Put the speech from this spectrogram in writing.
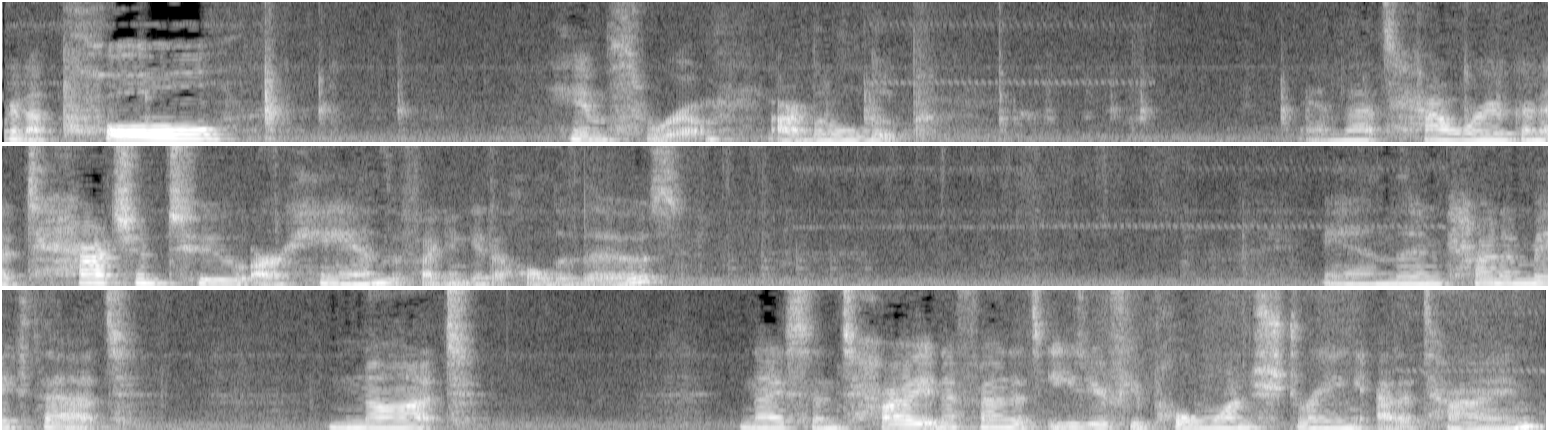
We're to pull him through our little loop. And that's how we're going to attach him to our hands, if I can get a hold of those. And then kind of make that knot nice and tight. And I found it's easier if you pull one string at a time.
